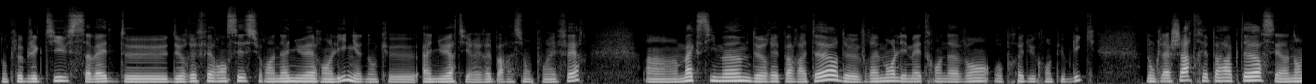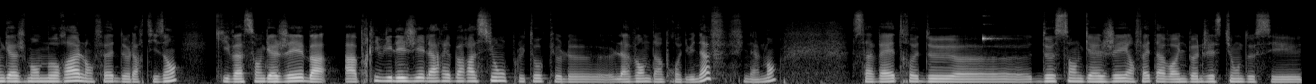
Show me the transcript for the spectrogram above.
Donc l'objectif, ça va être de, référencer sur un annuaire en ligne, donc euh, annuaire-réparation.fr, un maximum de réparateurs, de vraiment les mettre en avant auprès du grand public. Donc la charte réparateur, c'est un engagement moral en fait de l'artisan qui va s'engager bah, à privilégier la réparation plutôt que la vente d'un produit neuf finalement. Ça va être de, euh, s'engager en fait à avoir une bonne gestion de ses,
